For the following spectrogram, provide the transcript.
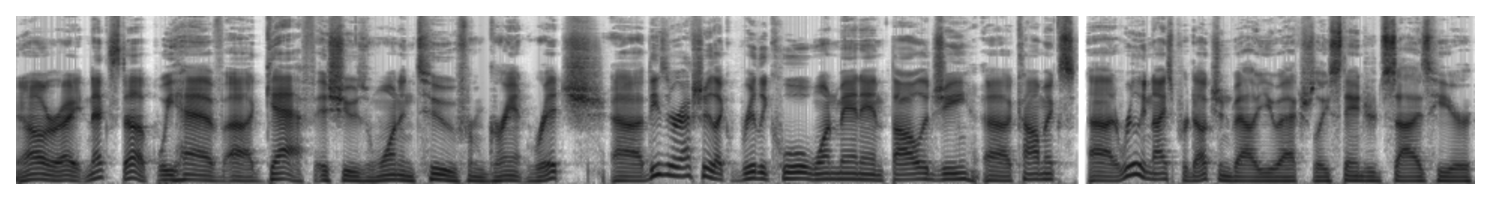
All right. Next up, we have uh, Gaff issues one and two from Grant Rich. Uh, these are actually like really cool one man anthology uh, comics. Uh, really nice production value, actually. Standard size here.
